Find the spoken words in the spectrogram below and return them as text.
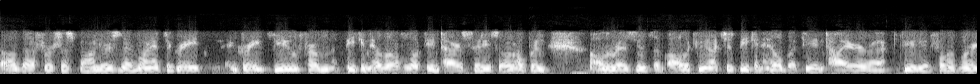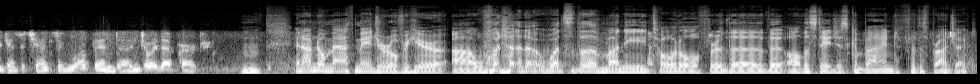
all the first responders and everyone. It's a great, great view from Beacon Hill to overlook the entire city. So we're hoping all the residents of all the community, not just Beacon Hill, but the entire uh, community of Fort McMurray gets a chance to go up and uh, enjoy that park. Hmm. And I'm no math major over here. Uh, what uh, what's the money total for the, the all the stages combined for this project?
